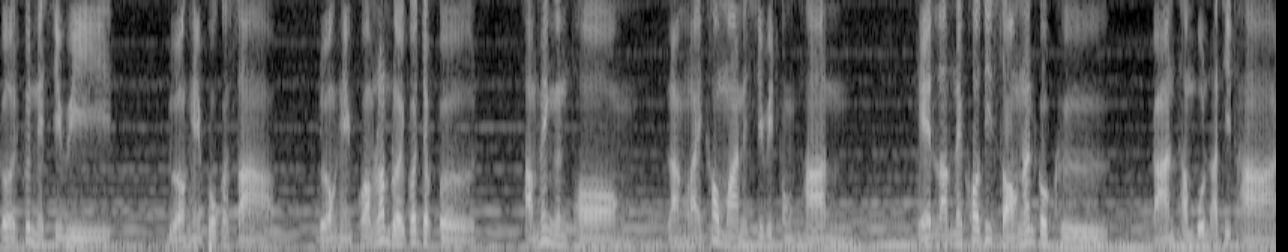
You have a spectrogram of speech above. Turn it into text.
เกิดขึ้นในชีวิต ดวงแห่งโภคทรัพย์ดวงแห่งความร่ำรวยก็จะเปิดทำให้เงินทอง หลั่งไหลเข้ามาในชีวิตของท่านเคล็ดลับในข้อที่สองนั่นก็คือ การทำบุญอธิษฐาน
